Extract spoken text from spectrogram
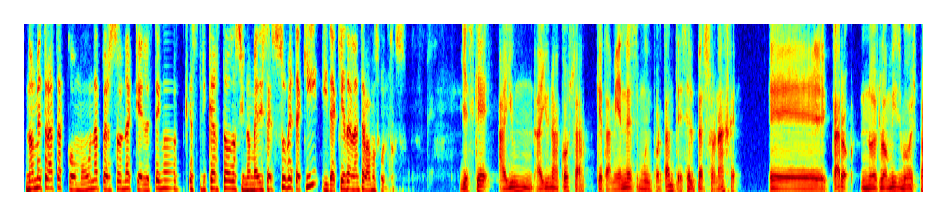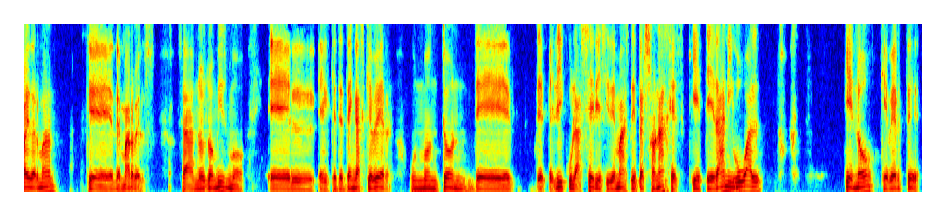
no me trata como una persona que le tengo que explicar todo, sino me dice, súbete aquí y de aquí adelante vamos juntos. Y es que hay, un, hay una cosa que también es muy importante, es el personaje. Eh, claro, no es lo mismo Spider-Man que de Marvels. O sea, no es lo mismo el, el que te tengas que ver un montón de, de películas, series y demás de personajes que te dan igual que no que verte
